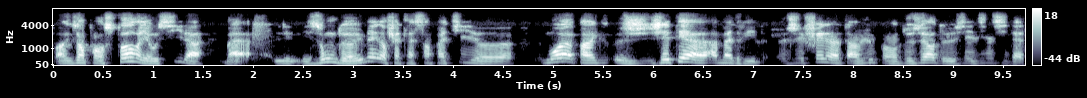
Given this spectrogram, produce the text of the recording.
Par exemple, en sport, il y a aussi la, bah, les, ondes humaines, en fait, la sympathie. euh, Moi, par j'étais à, Madrid. J'ai fait l'interview pendant deux heures de Zinedine Zidane.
